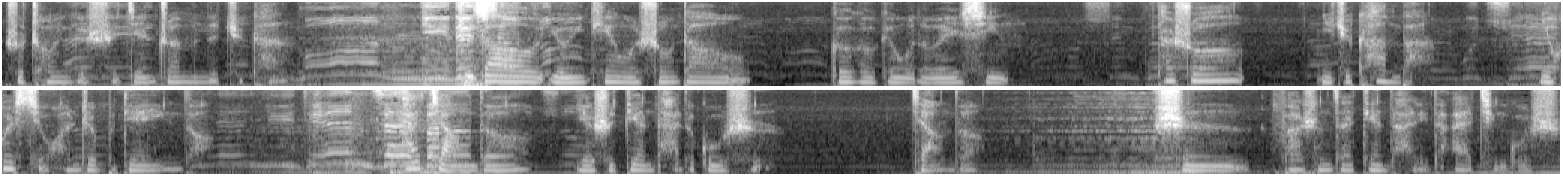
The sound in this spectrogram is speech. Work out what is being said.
说抽一个时间专门的去看。直到有一天我收到哥哥给我的微信，他说：“你去看吧，你会喜欢这部电影的。”他讲的也是电台的故事，讲的是发生在电台里的爱情故事。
